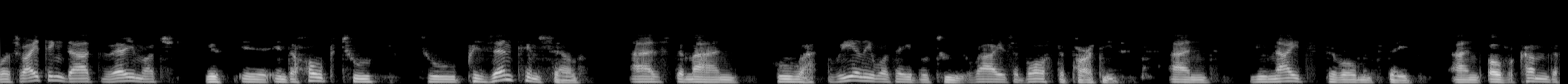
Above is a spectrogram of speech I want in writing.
was writing that very much with, uh, in the hope to, to present himself as the man who really was able to rise above the parties and unite the Roman state and overcome the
